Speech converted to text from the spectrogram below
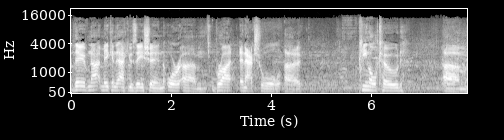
They've not made an accusation or um, brought an actual uh, penal code. Um,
